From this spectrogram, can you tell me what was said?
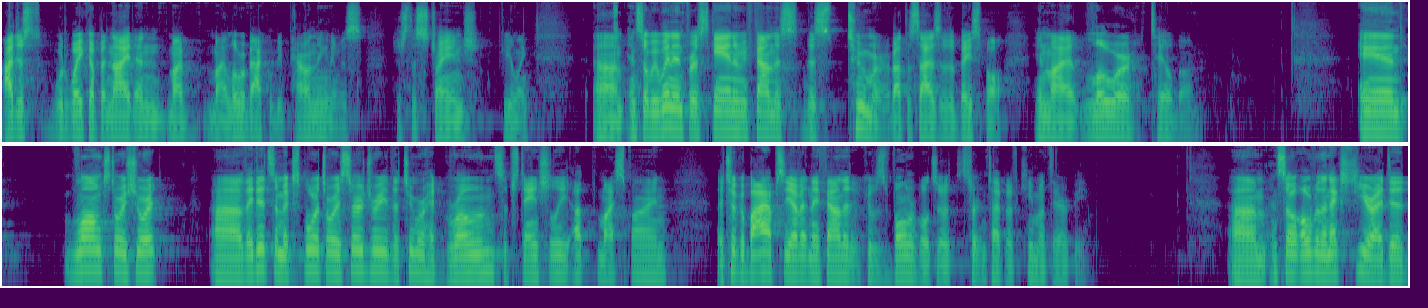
I just would wake up at night and my, my lower back would be pounding, and it was just this strange feeling. Um, and so we went in for a scan and we found this, this tumor about the size of a baseball in my lower tailbone. And long story short, uh, they did some exploratory surgery. The tumor had grown substantially up my spine. They took a biopsy of it and they found that it was vulnerable to a certain type of chemotherapy. Um, and so over the next year, I did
